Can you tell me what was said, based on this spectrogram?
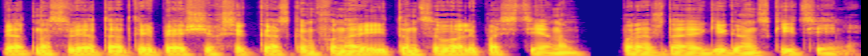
Пятна света от крепящихся к каскам фонарей танцевали по стенам, порождая гигантские тени.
